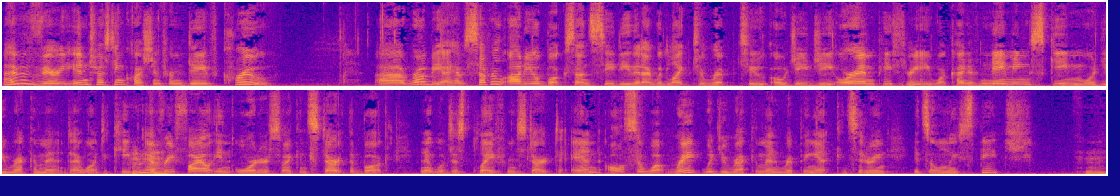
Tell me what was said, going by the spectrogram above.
I have a very interesting question from Dave Crew. Uh, Robbie, I have several audiobooks on CD that I would like to rip to OGG or MP3. What kind of naming scheme would you recommend? I want to keep Hmm. every file in order so I can start the book and it will just play from start to end. Also, what rate would you recommend ripping at considering it's only speech? Hmm.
